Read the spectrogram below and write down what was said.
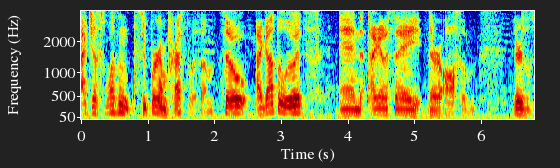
I just wasn't super impressed with them. So I got the Lewitts and I gotta say they're awesome. There's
